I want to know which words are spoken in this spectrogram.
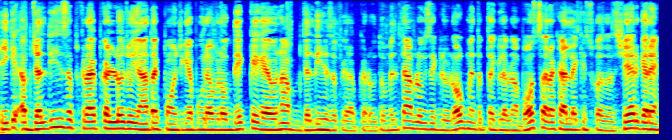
ठीक है, अब जल्दी से सब्सक्राइब कर लो जो यहाँ तक पहुँच गया पूरा ब्लॉग देख के गए हो ना आप जल्दी से सब्सक्राइब करो। तो मिलते हैं आप लोग से ब्लॉग में, तब तक अपना बहुत सारा ख्याल रखें इसको शेयर करें।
